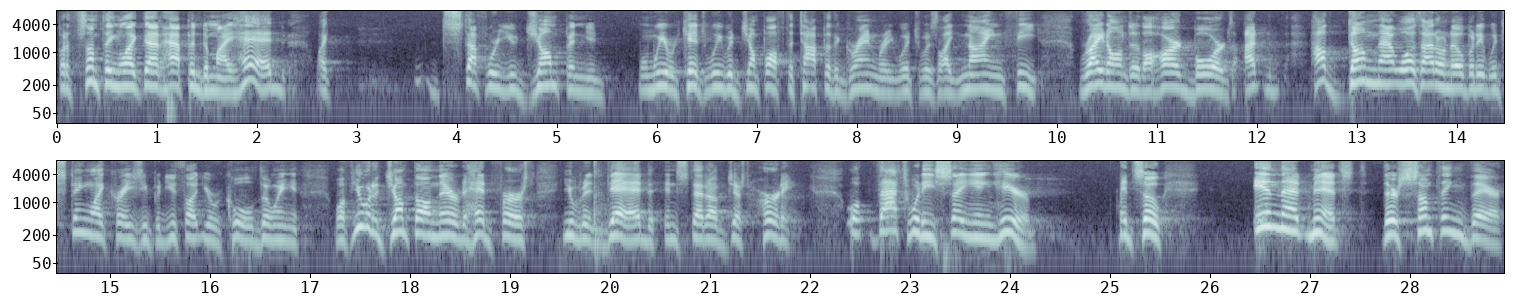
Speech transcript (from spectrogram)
But if something like that happened to my head, like stuff where you jump and you when we were kids, we would jump off the top of the granary, which was like nine feet, right onto the hard boards. I, how dumb that was, I don't know, but it would sting like crazy, but you thought you were cool doing it. Well, if you would have jumped on there head first, you would have been dead instead of just hurting. Well, that's what he's saying here. And so, in that midst, there's something there.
